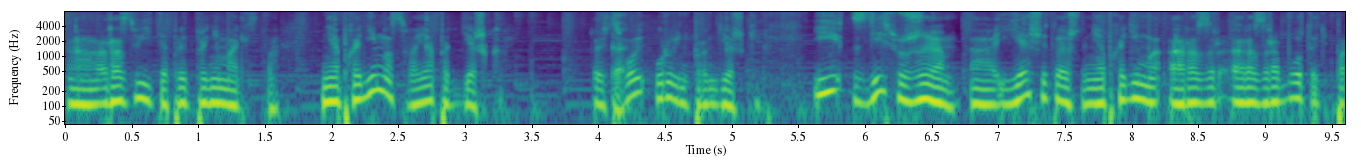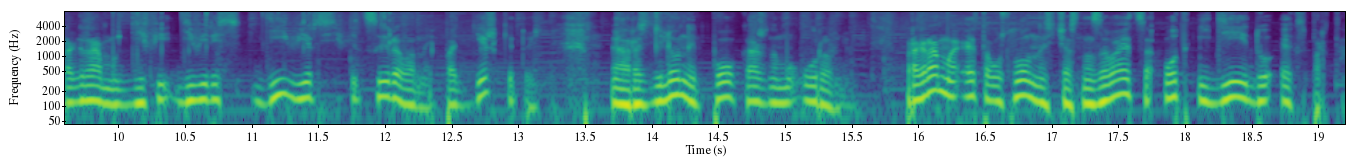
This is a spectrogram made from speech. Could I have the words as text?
а, развития предпринимательства необходима своя поддержка. То есть Так. свой уровень поддержки. И здесь уже а, я считаю, что необходимо раз- разработать программу диверс- диверсифицированной поддержки, то есть а, разделенной по каждому уровню. Программа эта условно сейчас называется «От идеи до экспорта».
